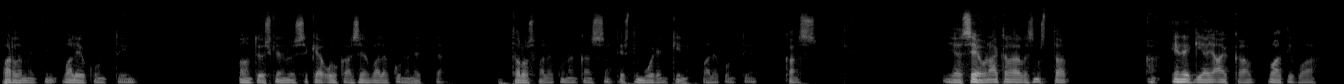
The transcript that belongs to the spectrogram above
parlamentin valiokuntiin. Olen työskennellyt sekä ulkoasian valiokunnan että talousvaliokunnan kanssa, tietysti muidenkin valiokuntien kanssa. Ja se on aika lailla semmoista energiaa ja aikaa vaativaa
